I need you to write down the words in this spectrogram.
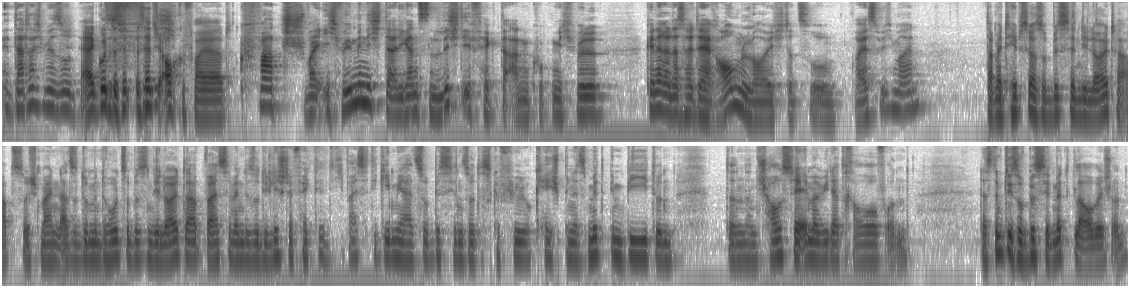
Da dachte ich mir so. Ja, gut, das, das, find hätte ich auch gefeiert. Quatsch, weil ich will mir nicht da die ganzen Lichteffekte angucken. Ich will generell, dass halt der Raum leuchtet so. Weißt du, wie ich meine? Damit hebst du auch so ein bisschen die Leute ab. So, ich meine, also du holst so ein bisschen die Leute ab, weißt du, wenn du so die Lichteffekte, die, weißt du, die geben mir halt so ein bisschen so das Gefühl, okay, ich bin jetzt mit im Beat und dann, dann schaust du ja immer wieder drauf und das nimmt dich so ein bisschen mit, glaube ich. Und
